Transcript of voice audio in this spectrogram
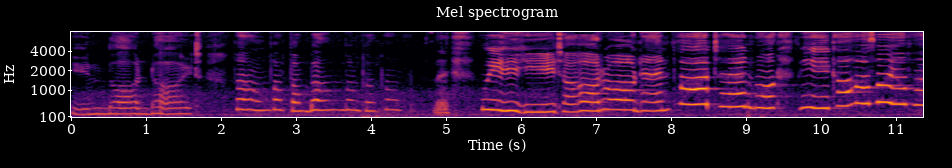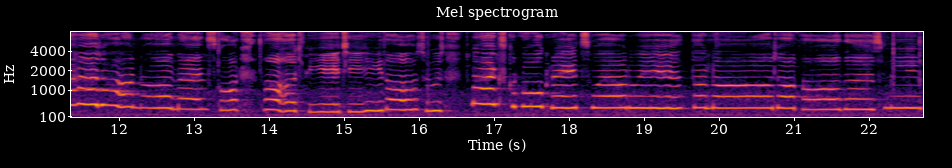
in the night. Bum bum bum bum bum bum bum. We eat our own and more because we have on no man's scorn, but pity those whose flanks grow great, swelled with the blood of others' meat.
